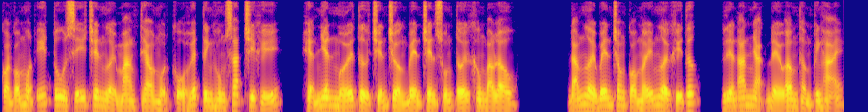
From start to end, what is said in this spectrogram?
còn có một ít tu sĩ trên người mang theo một cổ huyết tinh hung sát chi khí hiện nhiên mới từ chiến trường bên trên xuống tới không bao lâu. Đám người bên trong có mấy người khí tức, liền an nhạc đều âm thầm kinh hãi,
